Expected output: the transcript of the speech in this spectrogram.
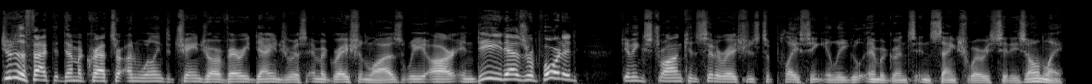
Due to the fact that Democrats are unwilling to change our very dangerous immigration laws, we are indeed, as reported, giving strong considerations to placing illegal immigrants in sanctuary cities only.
